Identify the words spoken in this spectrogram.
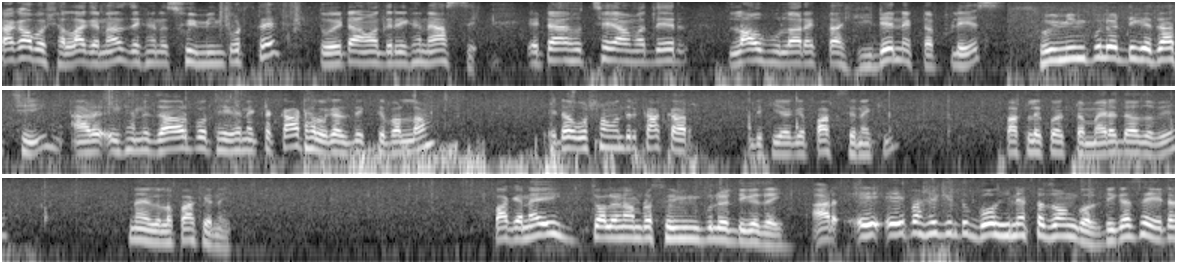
টাকা পয়সা লাগে না, যেখানে সুইমিং করতে। তো এটা আমাদের এখানে আছে। এটা হচ্ছে আমাদের লাউভুলার একটা হিডেন একটা প্লেস সুইমিং পুলের দিকে যাচ্ছি, আর এখানে যাওয়ার পথে এখানে একটা কাঁঠাল গাছ দেখতে পারলাম। এটা অবশ্য আমাদের কাকার, দেখি আগে পাকছে নাকি? পাকলে কয়েকটা মেরে দেওয়া যাবে। না, এগুলো পাকে নাই। পাকে নাই, চলেন আমরা সুইমিং পুলের দিকে যাই। আর এই এই পাশে কিন্তু গহীন একটা জঙ্গল, ঠিক আছে? এটা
